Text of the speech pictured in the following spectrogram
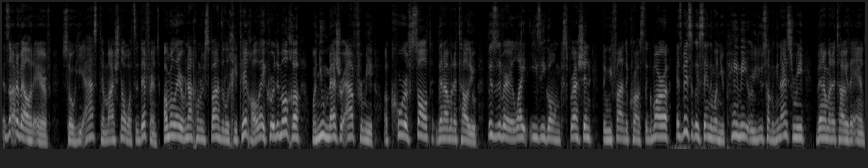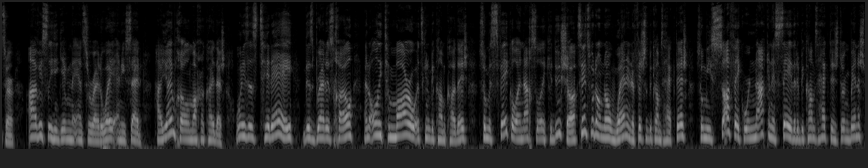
it's not a valid Erev. So he asked him, Mashna, what's the difference? Amalei Rav Nachman responded, when you measure out for me a core of salt, then I'm going to tell you. This is a very light, easygoing expression that we find across the Gemara. It's basically saying that when you pay me or you do something nice for me, then I'm going to tell you the answer. Obviously, he gave him the answer right away, and he said, Hayom chayil machar kaidesh. When he says today this bread is chayil, and only tomorrow it's going to become kadesh, so misfekel and kedusha. Since we don't know when it officially becomes hekdesh, so misafek we're not going to say that it becomes hekdesh during banish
